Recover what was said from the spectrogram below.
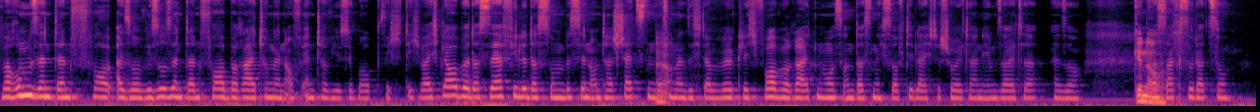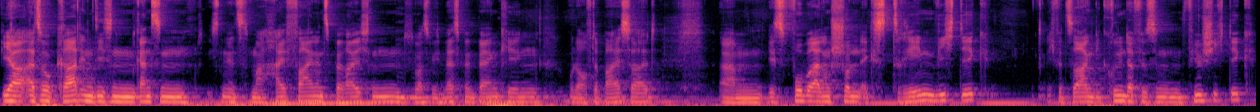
Warum sind denn vor, also wieso sind dann Vorbereitungen auf Interviews überhaupt wichtig? Weil ich glaube, dass sehr viele das so ein bisschen unterschätzen, dass ja. man sich da wirklich vorbereiten muss und das nicht so auf die leichte Schulter nehmen sollte. Also, genau. was sagst du dazu? Ja, also gerade in diesen ganzen, ich nenne es mal High-Finance-Bereichen, mhm. sowas wie Investment-Banking oder auf der Buy-Side, ähm, ist Vorbereitung schon extrem wichtig. Ich würde sagen, die Gründe dafür sind vielschichtig.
